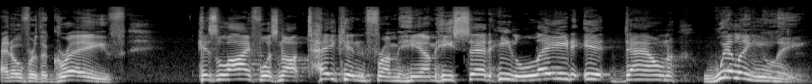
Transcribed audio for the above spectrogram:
and over the grave. His life was not taken from him. He said he laid it down willingly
